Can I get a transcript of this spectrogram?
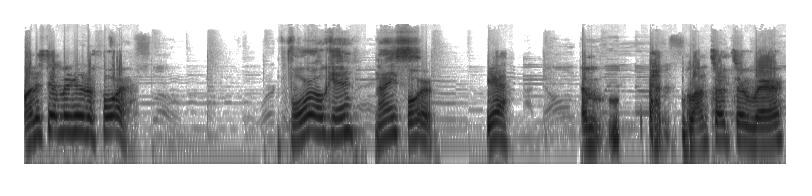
Honestly, I'm gonna give it a four. Four. Okay, nice. Four. Yeah. Um, blonde stouts are rare.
